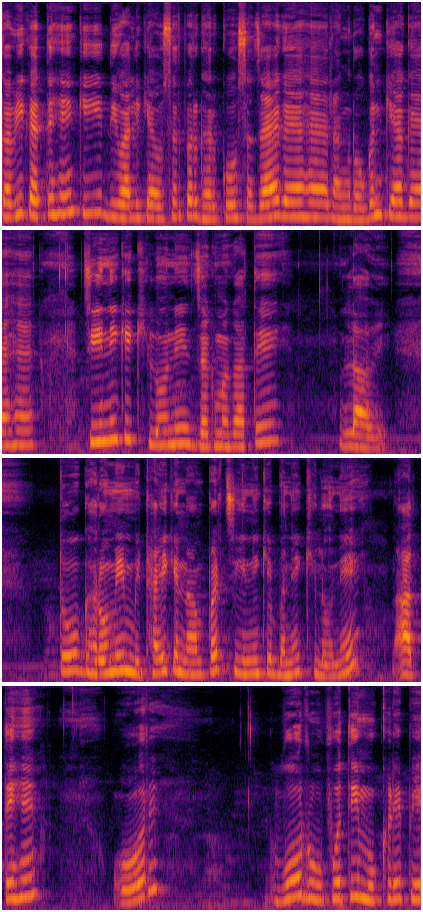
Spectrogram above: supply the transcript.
कवि कहते हैं कि दिवाली के अवसर पर घर को सजाया गया है रंग रोगन किया गया है। चीनी के खिलौने जगमगाते लावे। तो घरों में मिठाई के नाम पर चीनी के बने खिलौने आते हैं और वो रूपवती मुखड़े पे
